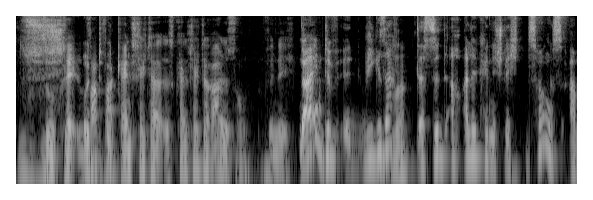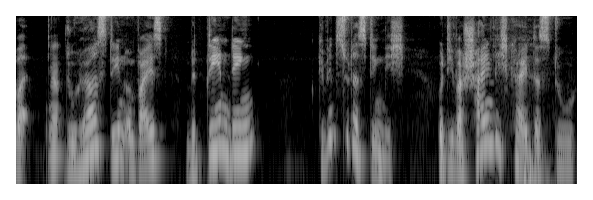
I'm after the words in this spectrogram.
So, Schle und- war, war kein schlechter, ist kein schlechter Radiosong, finde ich. Nein, äh, wie gesagt, Ne? das sind auch alle keine schlechten Songs, aber Ja. du hörst den und weißt, mit dem Ding gewinnst du das Ding nicht. Und die Wahrscheinlichkeit, dass du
